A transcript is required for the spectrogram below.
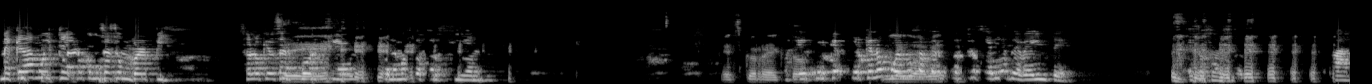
Me queda muy claro cómo se hace un burpee. Solo quiero saber por qué tenemos proporción. Es correcto. ¿por, qué, no podemos hacer cuatro series de 20? Esos son. ah.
